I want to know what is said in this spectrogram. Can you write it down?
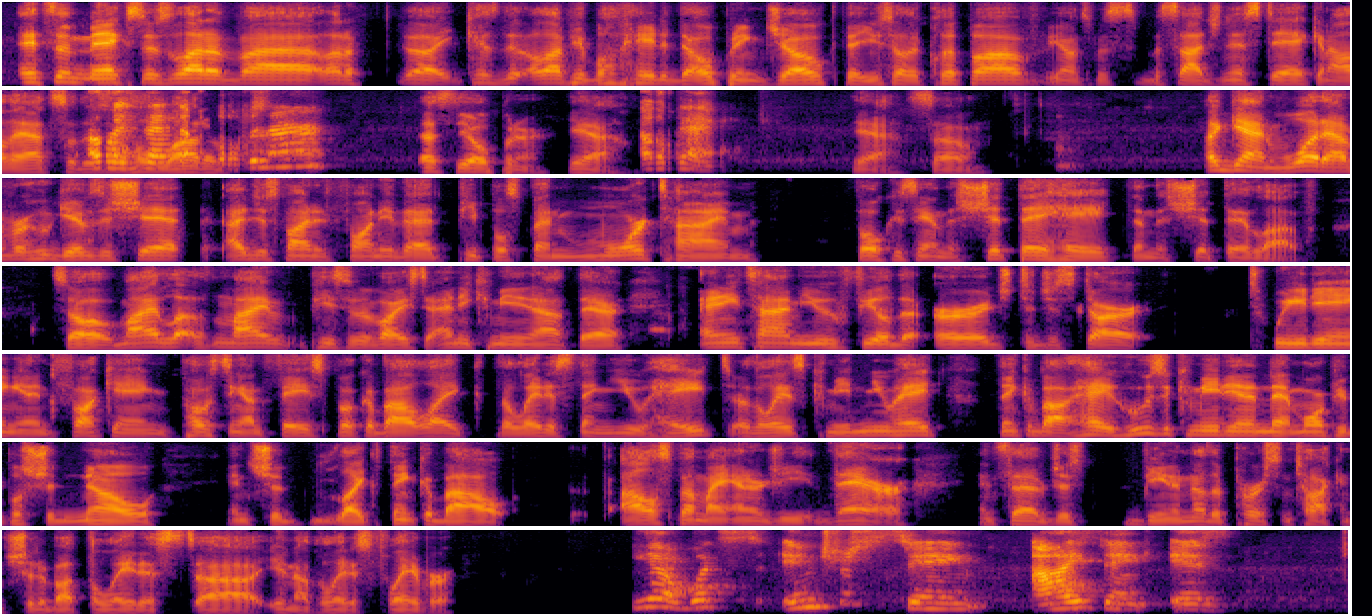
It's a mix. There's a lot of uh, a lot of because a lot of people hated the opening joke that you saw the clip of. You know, it's mis- misogynistic and all that. So there's oh, a is whole that lot the of opener? that's the opener. Yeah. Okay. Yeah. So again, whatever. Who gives a shit? I just find it funny that people spend more time focusing on the shit they hate than the shit they love. So my my piece of advice to any comedian out there: anytime you feel the urge to just start tweeting and fucking posting on Facebook about like the latest thing you hate or the latest comedian you hate, think about, hey, who's a comedian that more people should know and should like think about? I'll spend my energy there instead of just being another person talking shit about the latest uh you know the latest flavor Yeah, what's interesting, I think, is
